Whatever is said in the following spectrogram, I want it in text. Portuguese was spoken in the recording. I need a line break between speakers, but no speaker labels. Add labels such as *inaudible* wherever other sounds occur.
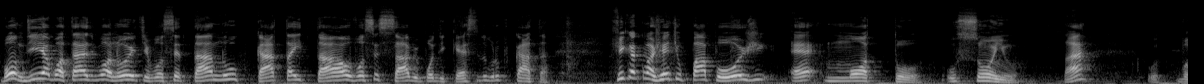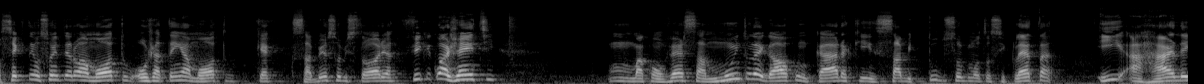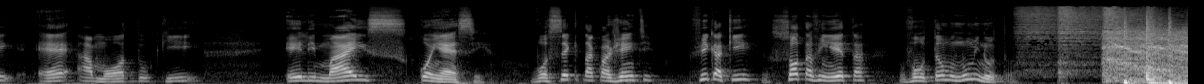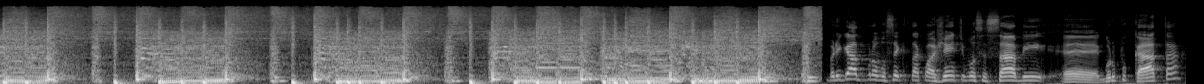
Bom dia, boa tarde, boa noite. Você tá no Cata e Tal, você sabe, o podcast do Grupo Cata. Fica com a gente, o papo hoje é moto, o sonho, tá? Você que tem o sonho de ter uma moto ou já tem a moto, quer saber sobre história, fique com a gente. Uma conversa muito legal com um cara que sabe tudo sobre motocicleta e a Harley é a moto que ele mais conhece. Você que está com a gente, fica aqui, solta a vinheta, voltamos num minuto. Obrigado para você que está com a gente. Você sabe, é, Grupo Cata.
